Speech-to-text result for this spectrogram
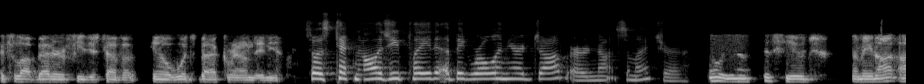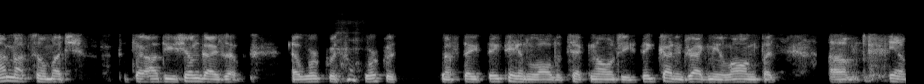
it's a lot better if you just have a you know woods background in you. So has technology played a big role in your job, or not so much? Or oh yeah, it's huge. I mean, I, am not so much. These young guys that that work with work with stuff, they they handle all the technology. They kind of drag me along, but um, you know,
